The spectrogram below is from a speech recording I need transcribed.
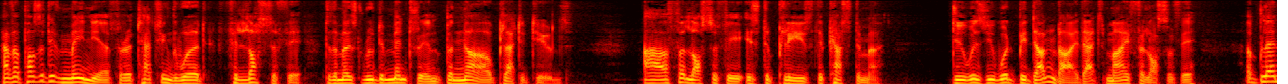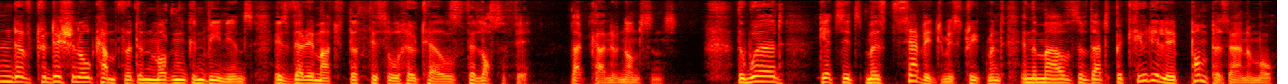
have a positive mania for attaching the word philosophy to the most rudimentary and banal platitudes. Our philosophy is to please the customer. Do as you would be done by, that's my philosophy. A blend of traditional comfort and modern convenience is very much the Thistle Hotel's philosophy. That kind of nonsense. The word gets its most savage mistreatment in the mouths of that peculiarly pompous animal,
